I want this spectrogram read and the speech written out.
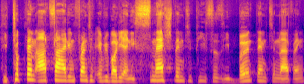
he took them outside in front of everybody and he smashed them to pieces. He burnt them to nothing.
